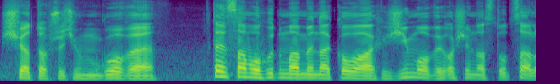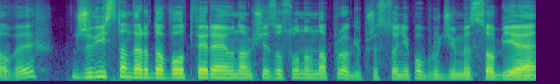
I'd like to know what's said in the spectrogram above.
światła przeciwmgłowe. Ten samochód mamy na kołach zimowych 18-calowych. Drzwi standardowo otwierają nam się z osłoną na progi, przez co nie pobrudzimy sobie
